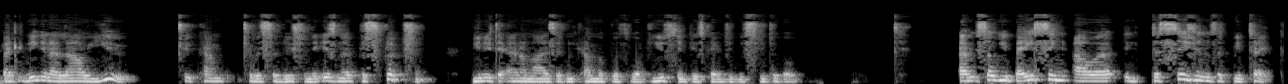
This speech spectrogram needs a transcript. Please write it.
but we're going to allow you to come to a solution. There is no prescription. You need to analyze it and come up with what you think is going to be suitable. Um, so we're basing our decisions that we take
